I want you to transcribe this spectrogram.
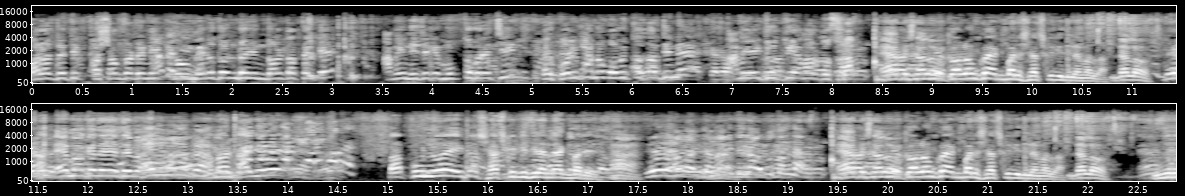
অরাজনৈতিক অসাংগঠনিক এবং মেরুদণ্ডহীন দলটা থেকে আমি নিজেকে মুক্ত করেছি। পরিপূর্ণ পবিত্রতার জন্য আমি এই যুদ্ধে আমার গোসল কলঙ্ক একবারে শেষ করে দিলাম আল্লাহ। আমার বাইরে পাপুন্য এইটা শেষ করে দিলাম একবারে। কলঙ্ক একবারে শেষ করে দিলাম আল্লাহ। তুমি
